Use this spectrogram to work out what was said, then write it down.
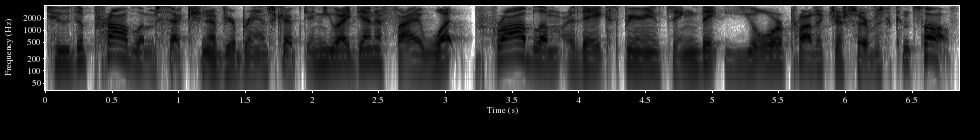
to the problem section of your brand script and you identify what problem are they experiencing that your product or service can solve.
